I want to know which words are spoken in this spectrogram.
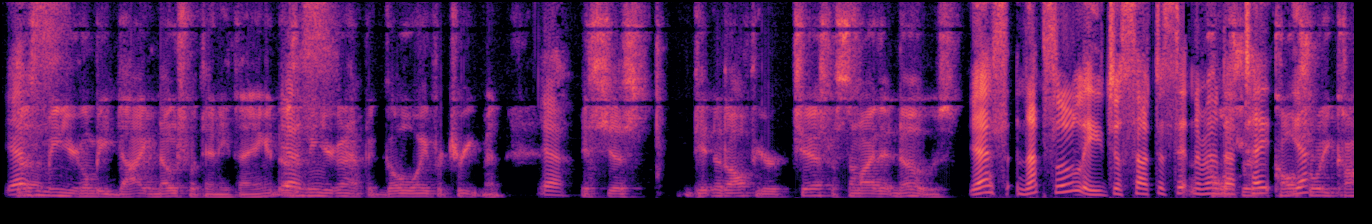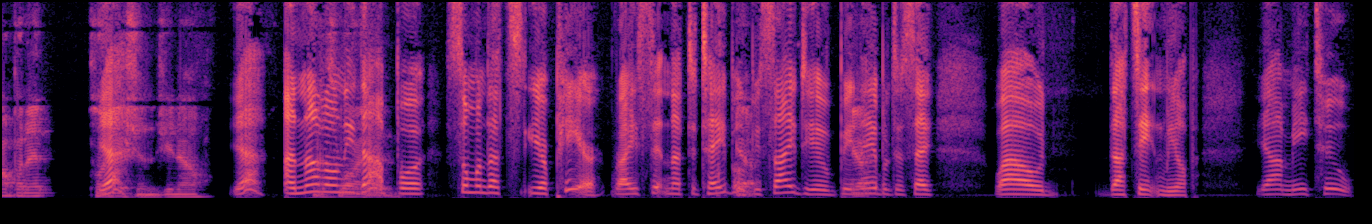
Yes. It doesn't mean you're going to be diagnosed with anything. It doesn't yes. mean you're going to have to go away for treatment. Yeah. It's just getting it off your chest with somebody that knows. Yes, and absolutely. Just sat to sitting around Culture, that table. Culturally yeah. competent clinicians, yeah. you know. Yeah, and not that's only that, but someone that's your peer, right, sitting at the table yeah. beside you, being able to say, "Wow, that's eating me up." Yeah, me too.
